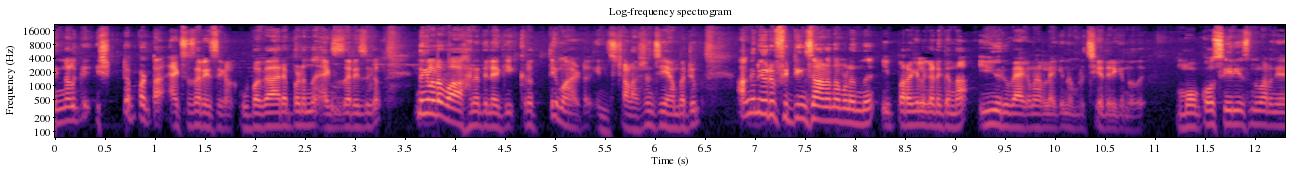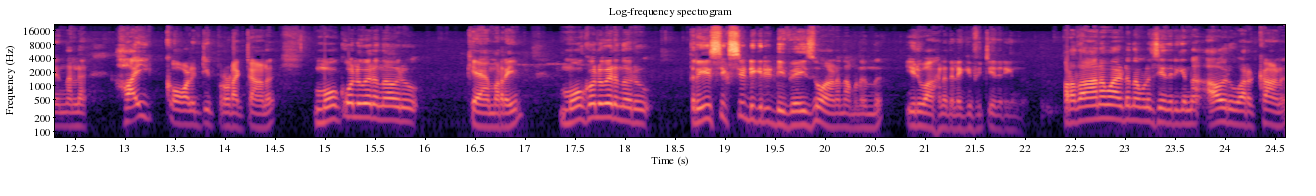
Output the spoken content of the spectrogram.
നിങ്ങൾക്ക് ഇഷ്ടപ്പെട്ട ആക്സസറീസുകൾ ഉപകാരപ്പെടുന്ന ആക്സസറീസുകൾ നിങ്ങളുടെ വാഹനത്തിലേക്ക് കൃത്യമായിട്ട് ഇൻസ്റ്റാളേഷൻ ചെയ്യാൻ പറ്റും. അങ്ങനെ ഒരു ഫിറ്റിങ്സ് ആണ് നമ്മൾ ഇന്ന് ഈ പിറകിൽ കിടക്കുന്ന ഈ ഒരു വാഗണറിലേക്ക് നമ്മൾ ചെയ്തിരിക്കുന്നത്. മോക്കോ സീരീസ് എന്ന് പറഞ്ഞു കഴിഞ്ഞാൽ നല്ല ഹൈ ക്വാളിറ്റി പ്രൊഡക്റ്റാണ് മോക്കോയിൽ വരുന്ന ഒരു ക്യാമറയും മോക്കോയിൽ വരുന്ന ഒരു ത്രീ സിക്സ്റ്റി ഡിഗ്രി ഡിവൈസുമാണ് നമ്മളിന്ന് ഈ ഒരു വാഹനത്തിലേക്ക് ഫിറ്റ് ചെയ്തിരിക്കുന്നത്. പ്രധാനമായിട്ടും നമ്മൾ ചെയ്തിരിക്കുന്ന ആ ഒരു വർക്കാണ്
